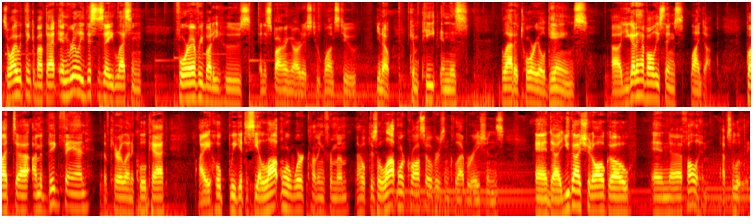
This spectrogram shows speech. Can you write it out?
So I would think about that. And really, this is a lesson for everybody who's an aspiring artist who wants to, you know, compete in this gladiatorial games. Uh, you got to have all these things lined up. But uh, I'm a big fan of Carolina Cool Cat. I hope we get to see a lot more work coming from him. I hope there's a lot more crossovers and collaborations. And uh, you guys should all go and uh, follow him. Absolutely.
